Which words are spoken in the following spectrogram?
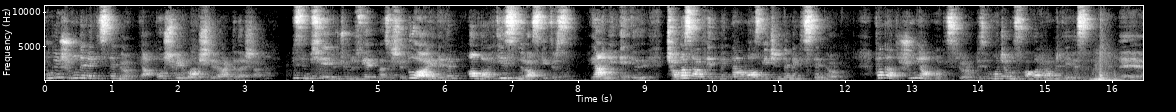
Bugün şunu demek istemiyorum. Ya boş verin bu işleri arkadaşlar. Bizim bir şeye gücümüz yetmez işte. Dua edelim. Allah iyisini rast getirsin. Yani e, e, çaba sarf etmekten vazgeçin demek istemiyorum. Fakat şunu yapmak istiyorum. Bizim hocamız Allah rahmet eylesin. E,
